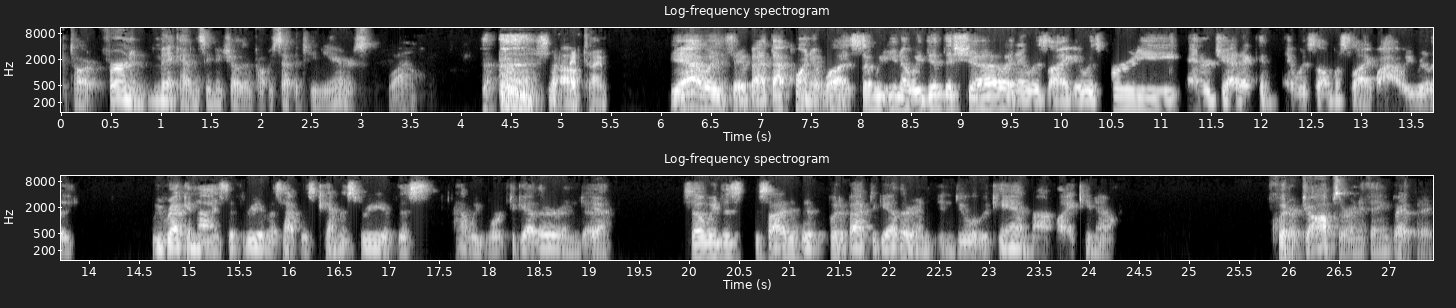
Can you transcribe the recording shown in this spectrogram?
guitar, Fern and Mick hadn't seen each other in probably 17 years. Wow. so, lifetime. Yeah, it was at that point it was. So we, you know, we did the show and it was like it was pretty energetic and it was almost like, wow, we really we recognize the three of us have this chemistry of this how we work together and uh, yeah. So we just decided to put it back together and, and do what we can, not like you know quit our jobs or anything. But right,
